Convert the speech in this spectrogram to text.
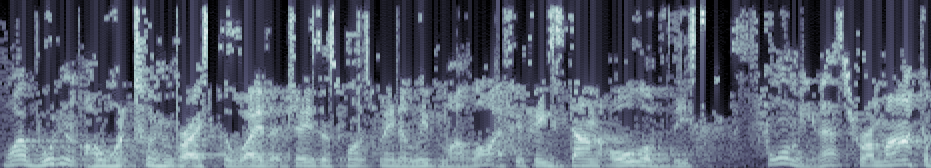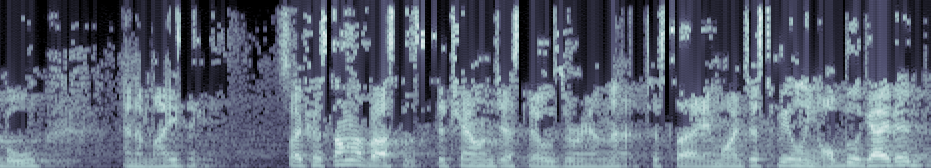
Why wouldn't I want to embrace the way that Jesus wants me to live my life if he's done all of this for me? That's remarkable and amazing. So for some of us, it's to challenge ourselves around that, to say, am I just feeling obligated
